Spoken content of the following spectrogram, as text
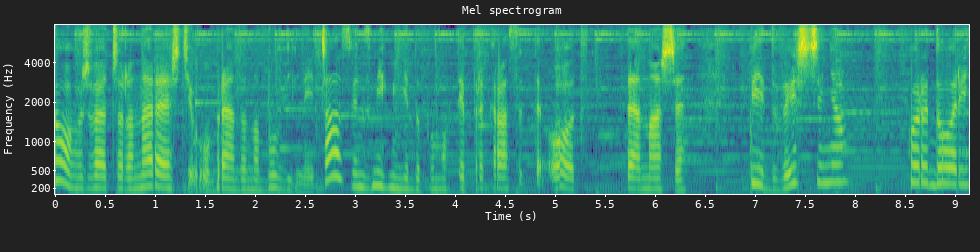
Того ж вечора, нарешті, у Брендона був вільний час. Він зміг мені допомогти прикрасити от те наше підвищення в коридорі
